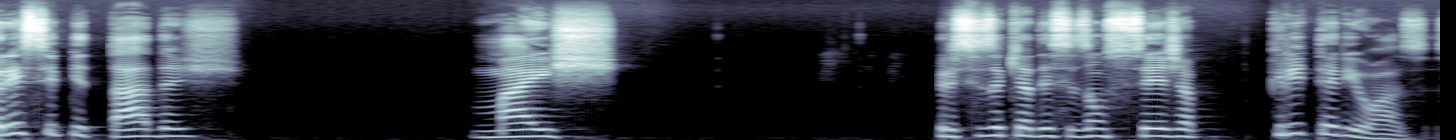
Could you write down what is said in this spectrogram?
precipitadas, mas precisa que a decisão seja criteriosa.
